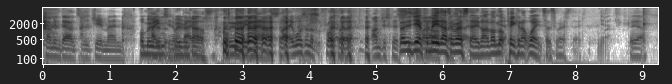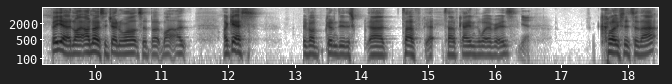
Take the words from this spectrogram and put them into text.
coming down to the gym and Or moving, Painting all moving day, or- house. moving house. Like it wasn't a proper. I'm just going to. But yeah, for me, that's a rest day. Like if I'm not Yeah. picking up weights, that's a rest day. Yeah. But yeah. But yeah, like I know it's a general answer, but my, I, I guess if I'm gonna do this uh, tough tough games or whatever it is, Yeah. closer to that,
